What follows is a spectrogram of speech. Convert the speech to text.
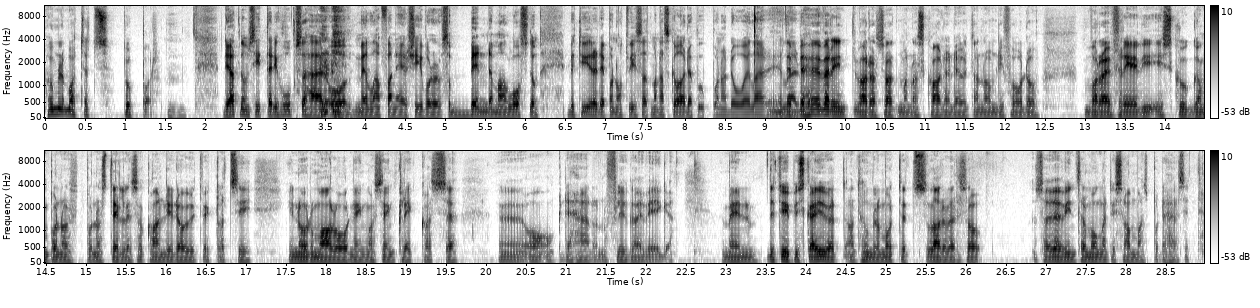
humlemåttets puppor. Mm. Det att de sitter ihop så här och mellan fanerskivor och så bänder man loss dem, betyder det på något vis att man har skadat pupporna då? Eller, eller? Det behöver inte vara så att man har skadat det, utan om de får då vara i fred i, i skuggan på något, på något ställe, så kan de då utvecklas i, i normal ordning och sen kläckas uh, och, och det här och flyga iväg. Men det typiska är ju att, att humlemåttets larver så, så övervintrar många tillsammans på det här sättet.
